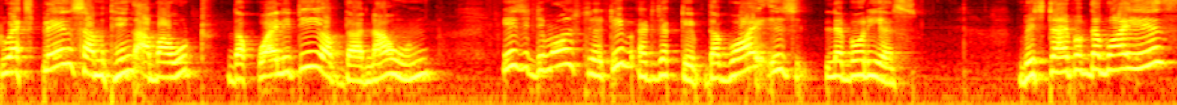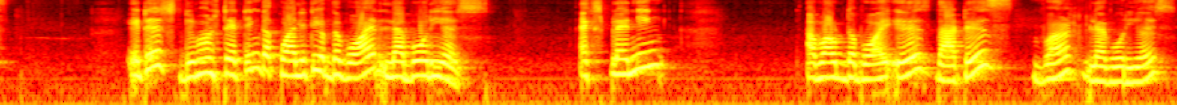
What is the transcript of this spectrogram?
to explain something about the quality of the noun is demonstrative adjective. The boy is laborious. Which type of the boy is it is demonstrating the quality of the boy laborious explaining about the boy is that is word laborious.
